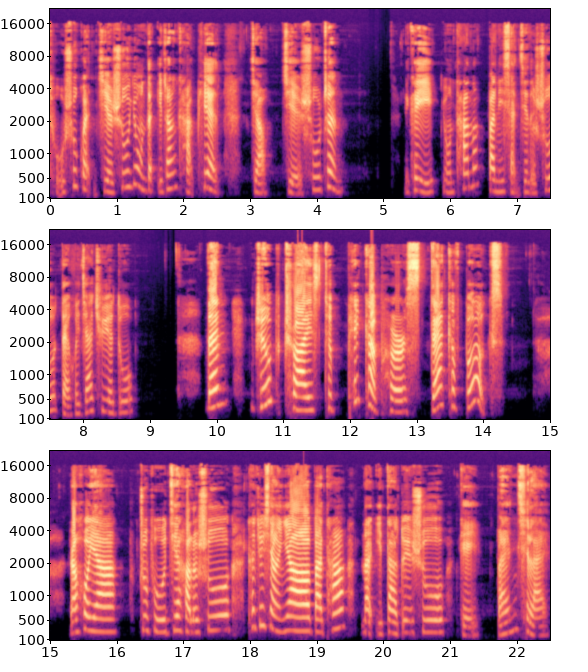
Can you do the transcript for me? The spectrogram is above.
图书馆借书用的一张卡片，叫借书证。你可以用它呢，把你想借的书带回家去阅读。Then Jupe tries to pick up her stack of books. 然后呀，朱普接好了书，他就想要把他那一大堆书给搬起来。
